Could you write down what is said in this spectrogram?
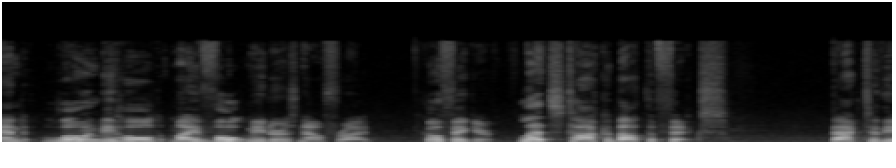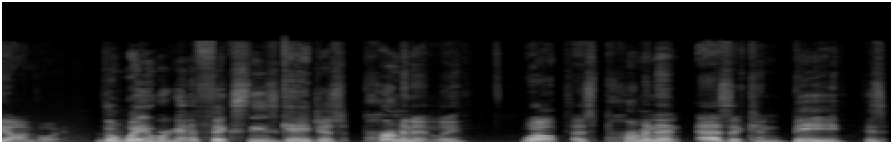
and lo and behold, my voltmeter is now fried. Go figure. Let's talk about the fix. Back to the Envoy. The way we're gonna fix these gauges permanently well, as permanent as it can be, is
